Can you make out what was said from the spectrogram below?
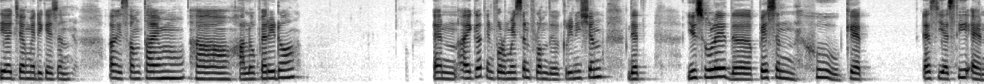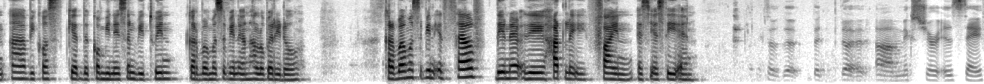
The adjunct medication. Yeah. Okay, sometimes uh, haloperidol. Okay. And I got information from the clinician that usually the patient who get SGSTN are because get the combination between carbamazepine and haloperidol. Carbamazepine itself, they, they hardly find SGSTN. So the, the, the um, mixture is safe?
